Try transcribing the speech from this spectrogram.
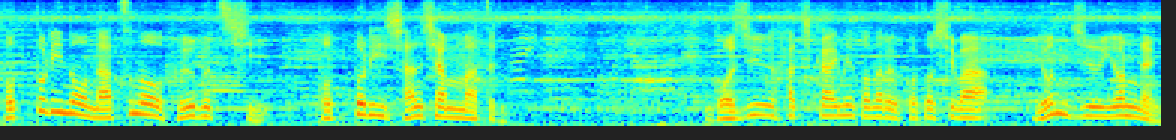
鳥取の夏の風物詩鳥取シャンシャン祭り58回目となる今年は44年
